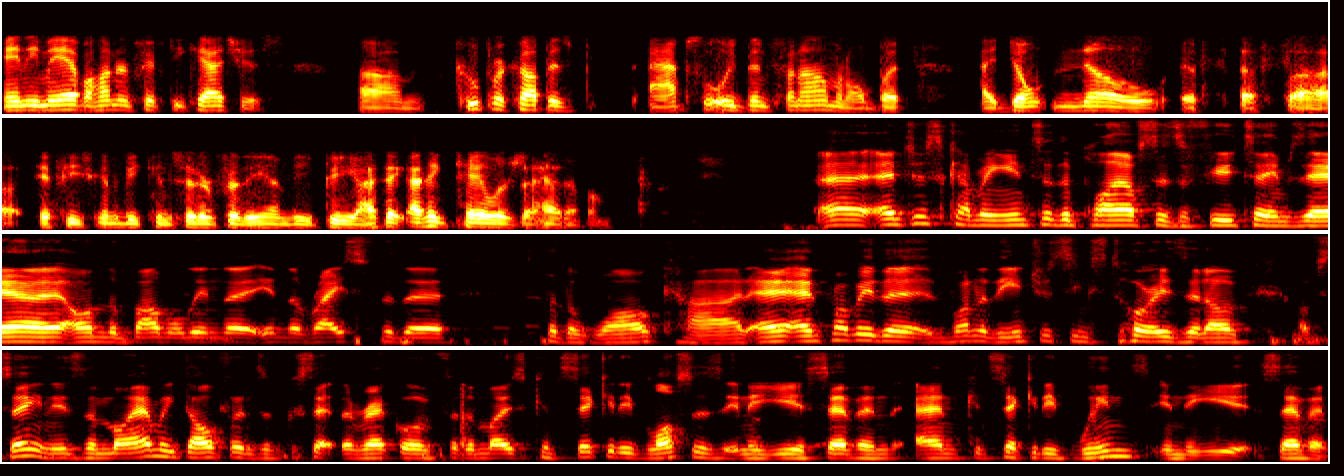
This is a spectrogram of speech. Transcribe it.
and he may have 150 catches. Um, Cooper Kupp has absolutely been phenomenal, but I don't know if if uh, if he's going to be considered for the MVP. I think I think Taylor's ahead of him. Uh, and just coming into the playoffs, there's a few teams there on the bubble in the in the race for the for the wild card. And, and, probably the one of the interesting stories that I've I've seen is the Miami Dolphins have set the record for the most consecutive losses in a year seven and consecutive wins in the year seven.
